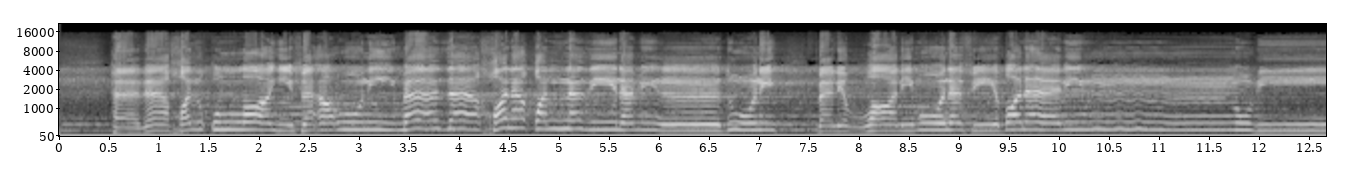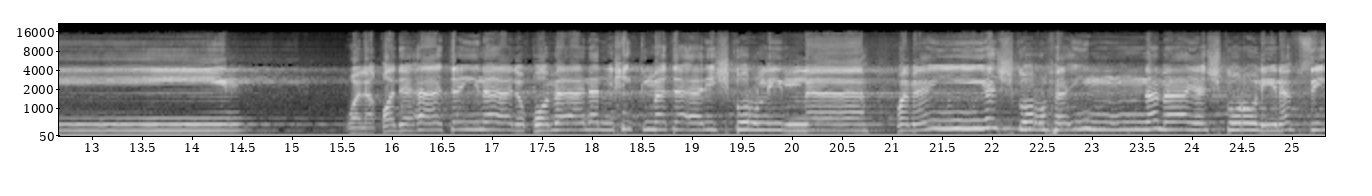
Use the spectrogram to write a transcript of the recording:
هذا خلق الله فأروني ماذا خلق الذين من دونه بل الظالمون في ضلال مبين. ولقد آتينا لقمان الحكمة أن اشكر لله ومن يشكر فإنما يشكر لنفسه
